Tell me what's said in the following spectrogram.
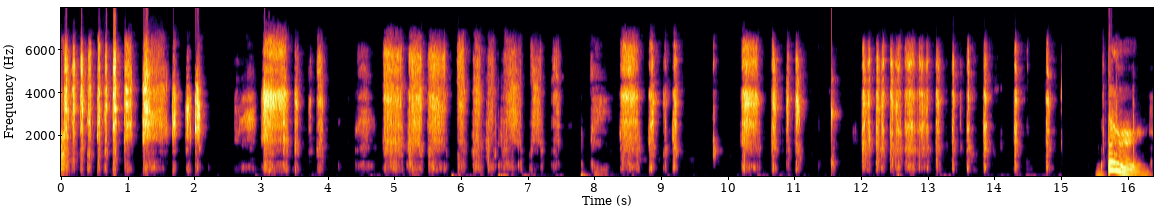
just Burn!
